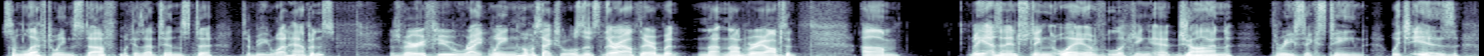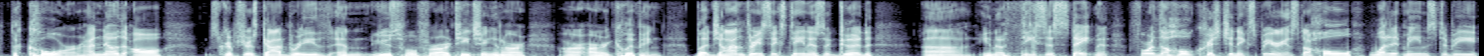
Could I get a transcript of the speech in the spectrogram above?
some left wing stuff because that tends to to be what happens. There's very few right wing homosexuals. It's they're out there, but not not very often. Um, but he has an interesting way of looking at John 3:16, which is the core. I know that all scripture is God breathed and useful for our teaching and our, our our equipping, but John 3:16 is a good uh, you know, thesis statement for the whole Christian experience, the whole what it means to be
